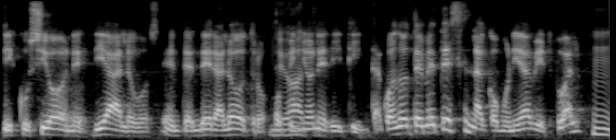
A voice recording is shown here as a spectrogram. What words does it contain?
Discusiones, diálogos, entender al otro, opiniones distintas. Cuando te metes en la comunidad virtual, mm.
